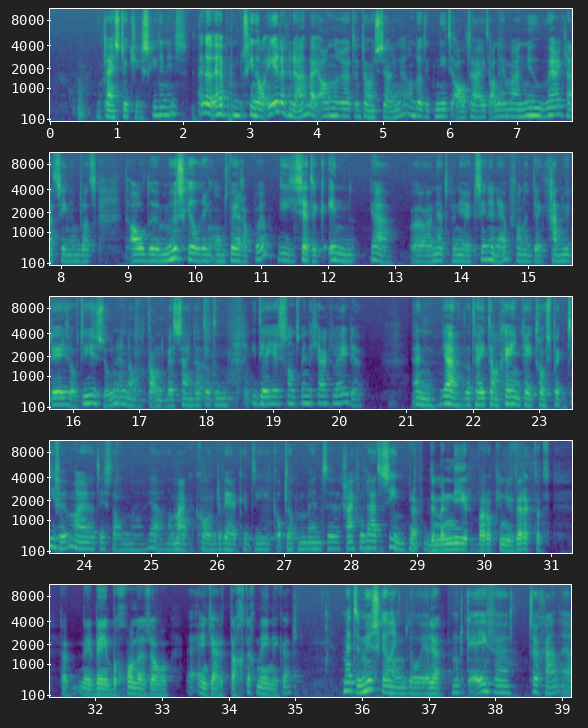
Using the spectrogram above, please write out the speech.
een klein stukje geschiedenis. En dat heb ik misschien al eerder gedaan bij andere tentoonstellingen. Omdat ik niet altijd alleen maar nieuw werk laat zien. Omdat al de muurschildering ontwerpen, die zet ik in, ja, uh, net wanneer ik zin in heb. Van ik denk, ik ga nu deze of die eens doen. En dan kan het best zijn dat dat een idee is van twintig jaar geleden. En ja, dat heet dan geen retrospectieve, maar dat is dan, uh, ja, dan maak ik gewoon de werken die ik op dat moment uh, graag wil laten zien. Ja, de manier waarop je nu werkt, dat, daarmee ben je begonnen zo eind jaren tachtig, meen ik hè? Met de muurschildering bedoel je? Ja. Moet ik even teruggaan. Uh,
